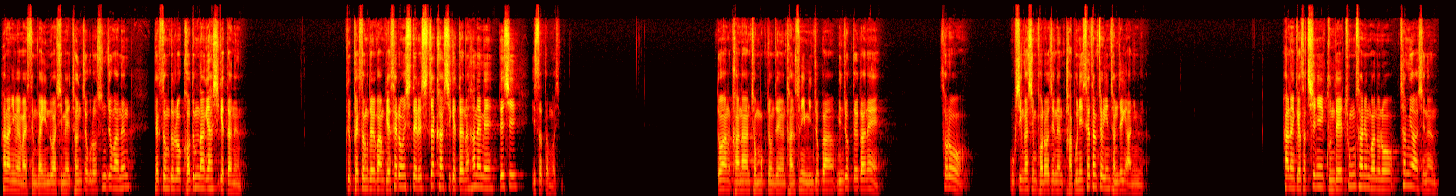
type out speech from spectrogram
하나님의 말씀과 인도하심에 전적으로 순종하는 백성들로 거듭나게 하시겠다는 그 백성들과 함께 새로운 시대를 시작하시겠다는 하나님의 뜻이 있었던 것입니다. 또한 가나안 정복 전쟁은 단순히 민족과 민족들 간에 서로 옥신각신 벌어지는 다분히 세상적인 전쟁이 아닙니다. 하나님께서 친히 군대의 총사령관으로 참여하시는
